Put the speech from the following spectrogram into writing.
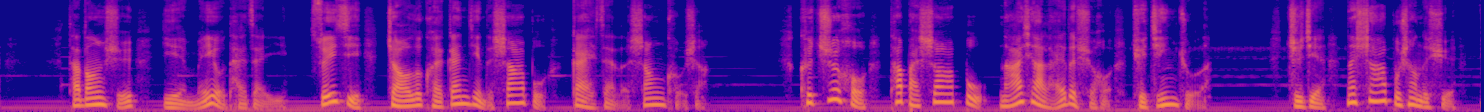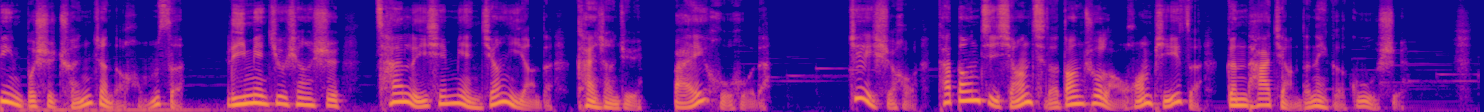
他当时也没有太在意，随即找了块干净的纱布盖在了伤口上。可之后，他把纱布拿下来的时候，却惊住了。只见那纱布上的血并不是纯正的红色，里面就像是掺了一些面浆一样的，看上去白乎乎的。这时候，他当即想起了当初老黄皮子跟他讲的那个故事。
